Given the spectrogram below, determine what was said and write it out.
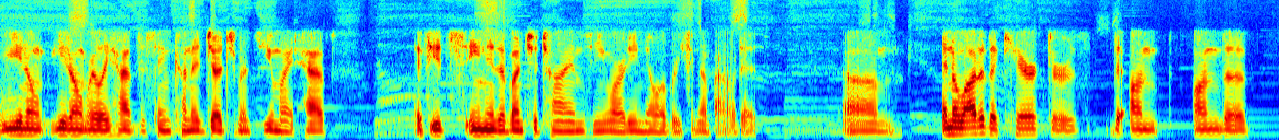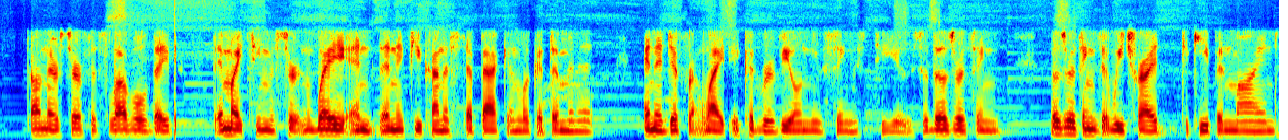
you don't you don't really have the same kind of judgments you might have if you'd seen it a bunch of times and you already know everything about it um, and a lot of the characters on on the on their surface level they they might seem a certain way and then if you kind of step back and look at them in a in a different light it could reveal new things to you. So those are things those are things that we tried to keep in mind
